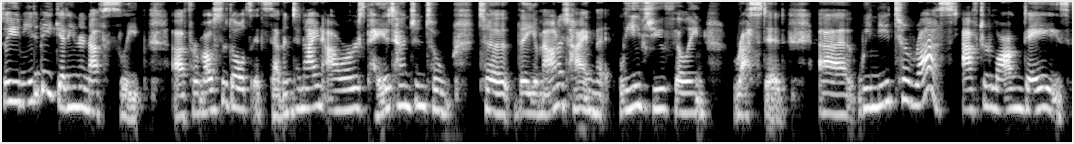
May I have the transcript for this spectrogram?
So, you need to be getting enough sleep. Uh, for most adults, it's seven to nine hours. Pay attention to, to the amount of time that leaves you feeling rested. Uh, we need to rest after long days.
